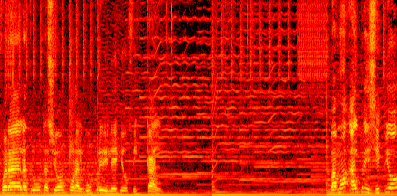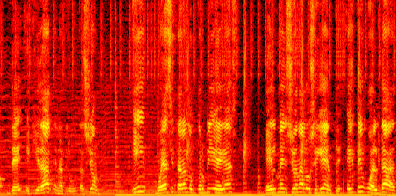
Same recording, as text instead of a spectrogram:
fuera de la tributación por algún privilegio fiscal. Vamos al principio de equidad en la tributación. Y voy a citar al doctor Villegas. Él menciona lo siguiente, esta igualdad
